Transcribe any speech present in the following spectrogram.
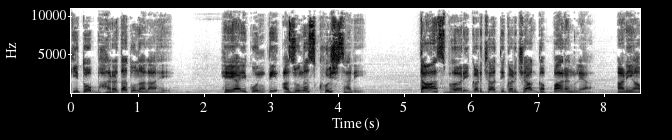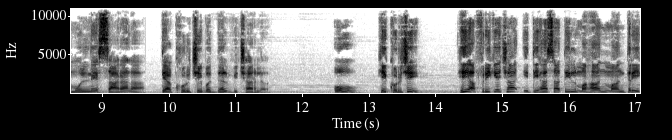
की तो भारतातून आला आहे. हे ऐकून ती अजूनच खुश झाली. तासभर इकडच्या तिकडच्या गप्पा रंगल्या आणि अमोलने साराला त्या खुर्चीबद्दल विचारलं. ओ ही खुर्ची? ही आफ्रिकेच्या इतिहासातील महान मांत्रिक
